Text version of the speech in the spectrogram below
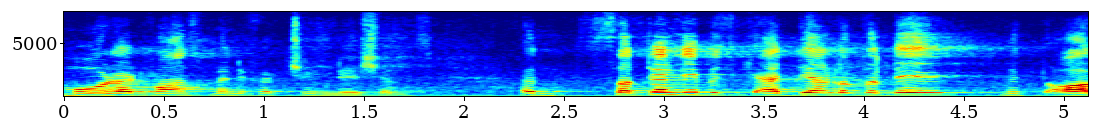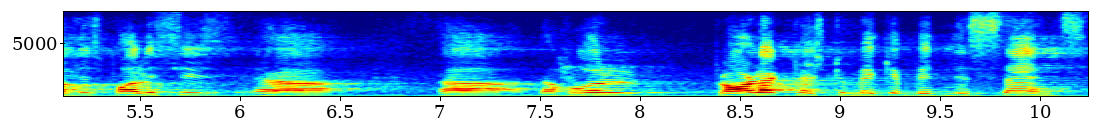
more advanced manufacturing nations. And certainly at the end of the day, with all these policies, uh, uh, the whole product has to make a business sense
